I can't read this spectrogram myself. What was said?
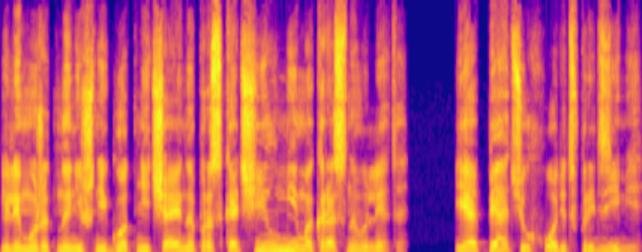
или, может, нынешний год нечаянно проскочил мимо красного лета и опять уходит в предзимье.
